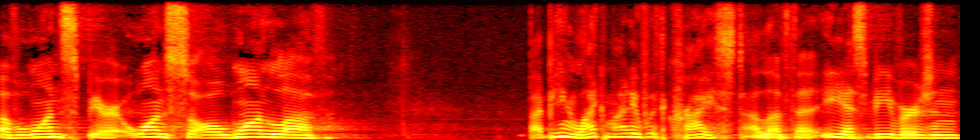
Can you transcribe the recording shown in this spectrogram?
of one spirit, one soul, one love. By being like minded with Christ. I love the ESV version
